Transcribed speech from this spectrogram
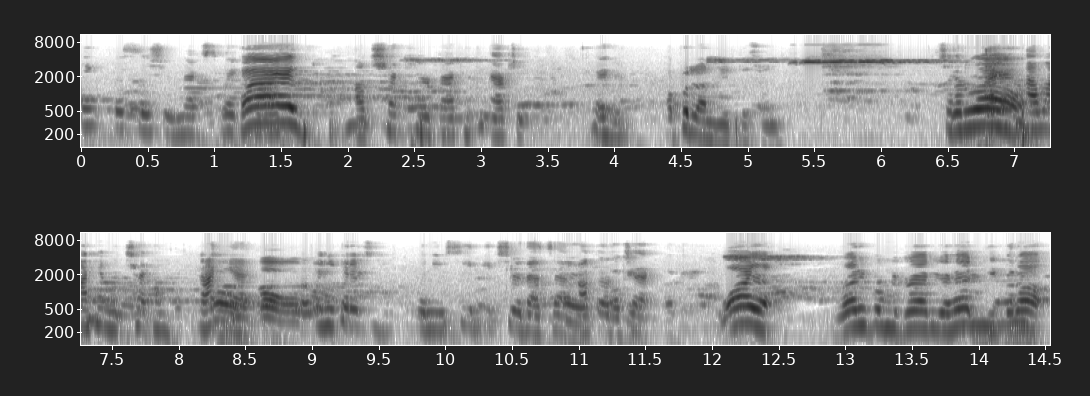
Think this is your next week. Five. I'll check here back after. Hang on. I'll put it underneath this one. Check- Good round. I, I want him to check him. Not Oh, yet. oh, But when you get it, when you see, make sure that's it. I'll go okay, check. okay. Wyatt, ready for him to grab your head? Keep it up.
